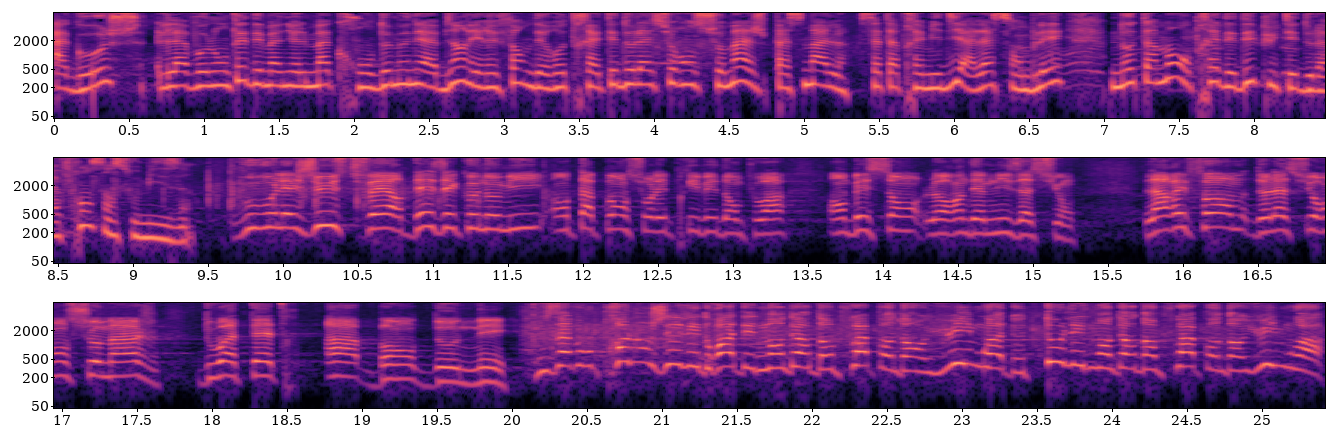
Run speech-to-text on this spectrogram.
À gauche, la volonté d'Emmanuel Macron de mener à bien les réformes des retraites et de l'assurance chômage passe mal cet après-midi à l'Assemblée, notamment auprès des députés de la France insoumise. Vous voulez juste faire des économies en tapant sur les privés d'emploi, en baissant leur indemnisation. La réforme de l'assurance chômage doit être abandonnée. Nous avons prolongé les droits des demandeurs d'emploi pendant huit mois, de tous les demandeurs d'emploi pendant huit mois.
